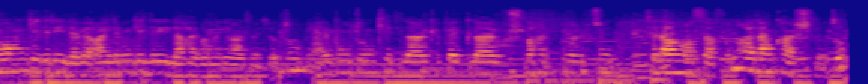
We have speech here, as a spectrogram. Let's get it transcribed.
babamın geliriyle ve ailemin geliriyle hayvanlara yardım ediyordum. Yani bulduğum kediler, köpekler, kuşlar, bunların bütün tedavi masraflarını ailem karşılıyordu.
